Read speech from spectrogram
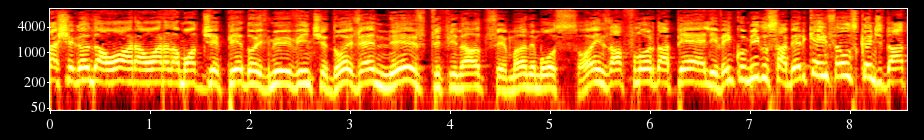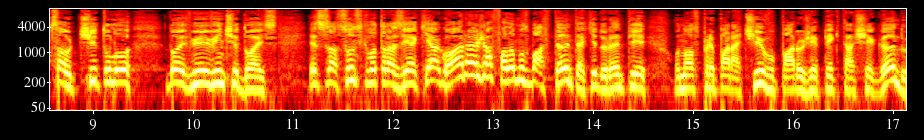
Está chegando a hora, a hora da MotoGP 2022. É neste final de semana, emoções à flor da pele. Vem comigo saber quem são os candidatos ao título 2022. Esses assuntos que vou trazer aqui agora, já falamos bastante aqui durante o nosso preparativo para o GP que está chegando.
